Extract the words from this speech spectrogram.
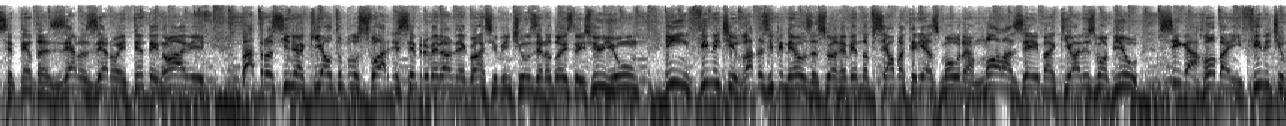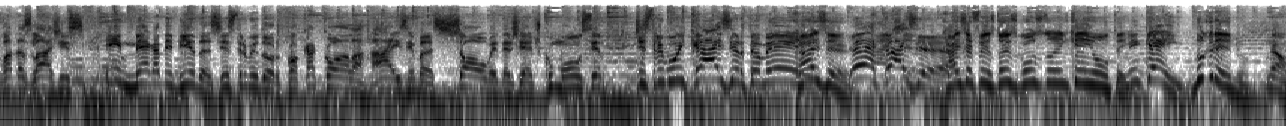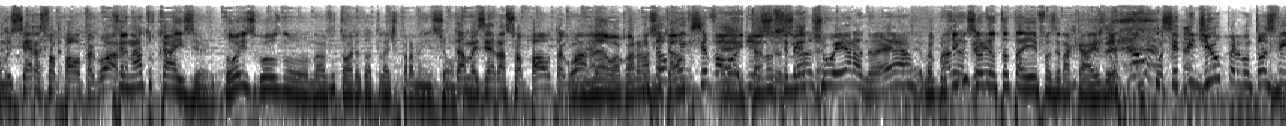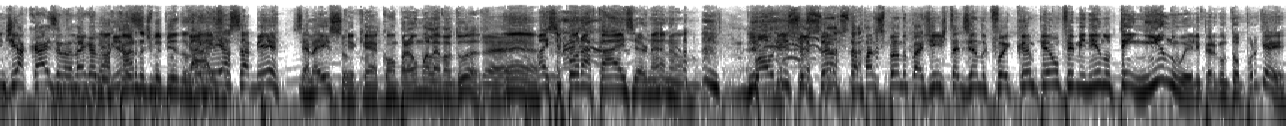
70 0089. Patrocínio aqui, Auto Plus Ford, sempre o melhor negócio, 2102 2001. Infinity Rodas e Pneus, a sua revenda oficial Baterias Moura, Mola Zeiba, que olhos mobil, siga arroba Infinity Rodas Lages e Mega Bebidas, distribuidor Coca-Cola, Eisenbahn, Sol Energético Monster, distribui Kaiser também. Kaiser? É, Kaiser. Kaiser fez dois gols no, em quem ontem? Em quem? No Grêmio. Não, isso era a sua pauta agora? Renato Kaiser, dois gois no- na vitória do Atlético Paranaense ontem. Tá, mas era a sua pauta agora? Não, agora a nossa então, pauta- por que que você falou É, disso? então não se Isso é meta. zoeira, não é? Mas por que, que o senhor deu tanta ênfase na Kaiser? Não, você pediu, perguntou se vendia Kaiser na Mega Na Bebidas. carta de bebidas, Eu ia saber se era isso. Que quer? Compra uma, leva duas? É. Mas se for a Kaiser, né? Não. Maurício Santos está participando com a gente, está dizendo que foi campeão feminino. Tem hino? Ele perguntou por quê?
